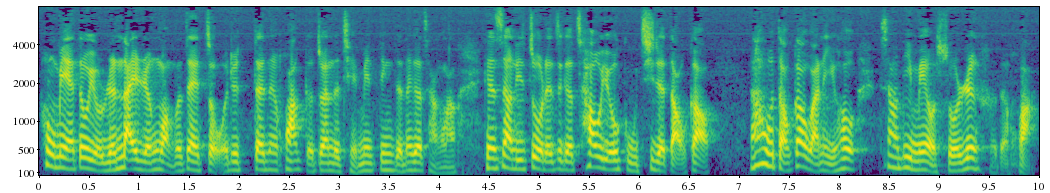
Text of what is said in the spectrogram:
后面都有人来人往的在走，我就在那花格砖的前面盯着那个长廊，跟上帝做了这个超有骨气的祷告。然后我祷告完了以后，上帝没有说任何的话，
